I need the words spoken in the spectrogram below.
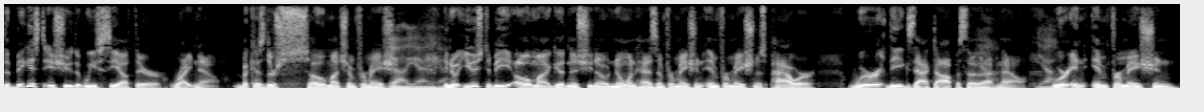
the biggest issue that we see out there right now, because there's so much information. Yeah, yeah, yeah. You know, it used to be, oh my goodness, you know, no one has information. Information is power. We're the exact opposite of that Yeah, now. yeah. We're in information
